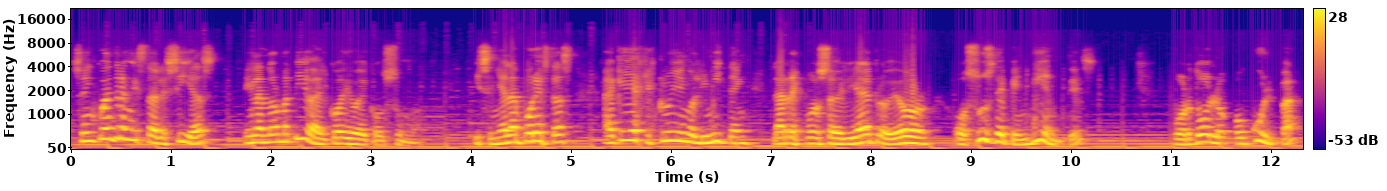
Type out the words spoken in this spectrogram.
se encuentran establecidas en la normativa del Código de Consumo y señalan por estas aquellas que excluyen o limiten la responsabilidad del proveedor o sus dependientes por dolo o culpa,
